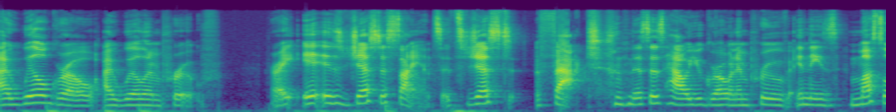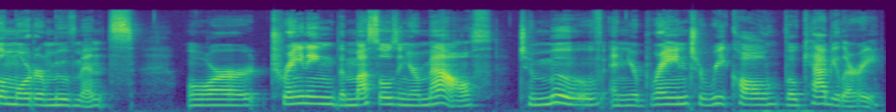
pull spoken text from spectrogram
I will grow, I will improve. Right? It is just a science, it's just a fact. this is how you grow and improve in these muscle motor movements or training the muscles in your mouth to move and your brain to recall vocabulary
